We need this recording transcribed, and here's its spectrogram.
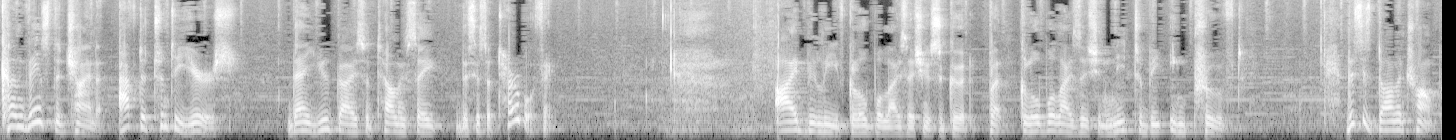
convinced China, after 20 years, then you guys are telling, say, this is a terrible thing. I believe globalization is good, but globalization need to be improved. This is Donald Trump,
